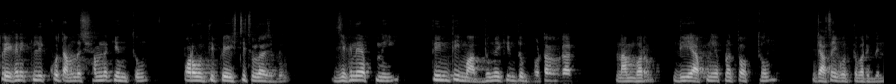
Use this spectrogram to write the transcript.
তো এখানে ক্লিক করতে আমাদের সামনে কিন্তু পরবর্তী পেজটি চলে আসবে। যেখানে আপনি তিনটি মাধ্যমে কিন্তু ভোটার কার্ড নাম্বার দিয়ে আপনি আপনার তথ্য যাচাই করতে পারবেন।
